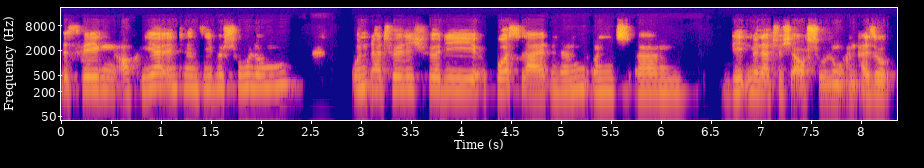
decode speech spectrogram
Deswegen auch hier intensive Schulungen und natürlich für die Kursleitenden und ähm, bieten wir natürlich auch Schulungen an. Also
